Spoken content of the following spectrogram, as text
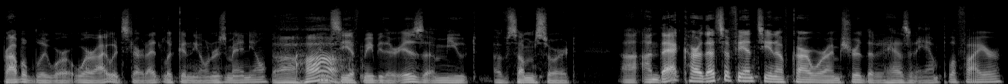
probably where where I would start. I'd look in the owner's manual Aha. and see if maybe there is a mute of some sort. Uh, on that car, that's a fancy enough car where I'm sure that it has an amplifier,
